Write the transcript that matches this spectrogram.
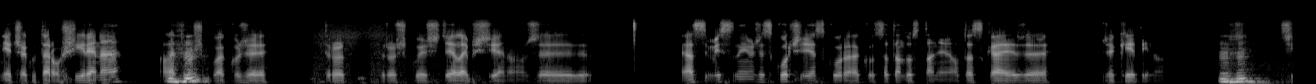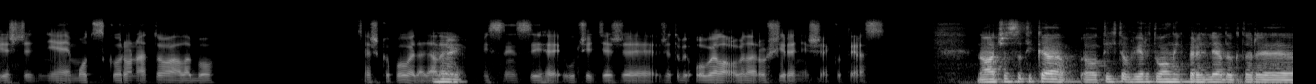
niečo ako tá rozšírená, ale mm-hmm. trošku akože tro, trošku ešte lepšie, no, že ja si myslím, že skôr či neskôr ako sa tam dostane. Otázka je, že, že kedy, no. Mm-hmm. Či ešte nie je moc skoro na to, alebo Ťažko povedať, ale hej. myslím si, hej, určite, že, že to by oveľa, oveľa rozšírenejšie ako teraz. No a čo sa týka o, týchto virtuálnych prehliadok, ktoré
